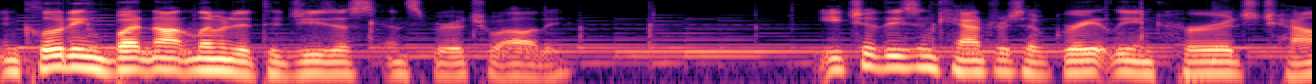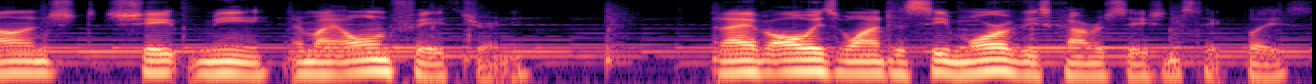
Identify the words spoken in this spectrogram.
including but not limited to Jesus and spirituality. Each of these encounters have greatly encouraged, challenged, shaped me and my own faith journey. And I have always wanted to see more of these conversations take place.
